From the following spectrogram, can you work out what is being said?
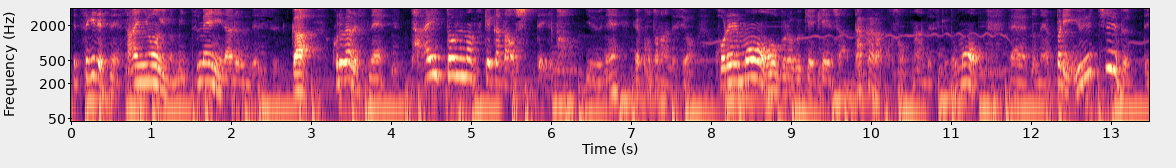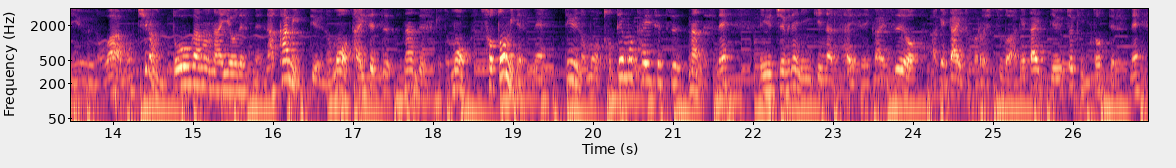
で次ですね3、4位の3つ目になるんですがこれがですねタイトルの付け方を知っているというね、ことなんですよ。これもブログ経験者だからこそなんですけども、え、ー、とね、やっぱり YouTube っていうのはもちろん動画の内容ですね、中身っていうのも大切なんですけども、外見ですね、っていうのもとても大切なんですね。YouTube で人気になる再生回数を上げたいとか露出度を上げたいっていう時にとってですね、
